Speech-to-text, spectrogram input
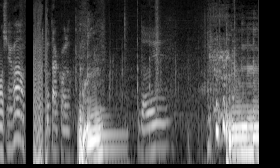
nou. Ceva am făcut acolo. Doi...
